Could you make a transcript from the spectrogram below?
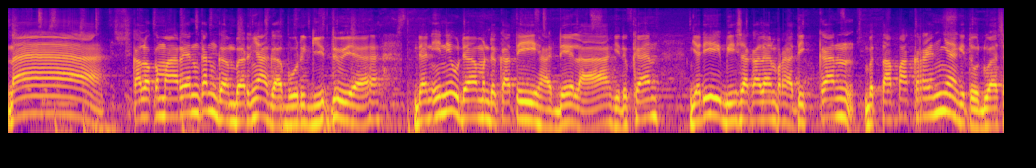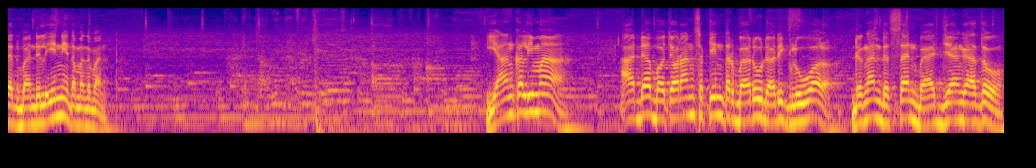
Nah, kalau kemarin kan gambarnya agak burik gitu ya. Dan ini udah mendekati HD lah gitu kan. Jadi bisa kalian perhatikan betapa kerennya gitu dua set bundle ini teman-teman. Yang kelima, ada bocoran skin terbaru dari Glue Wall dengan desain baja nggak tuh?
